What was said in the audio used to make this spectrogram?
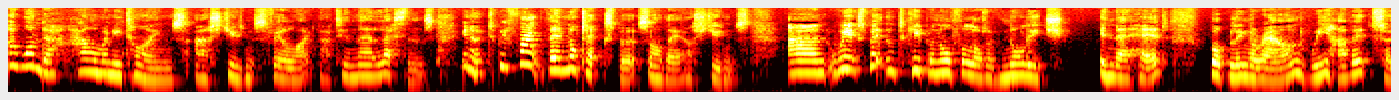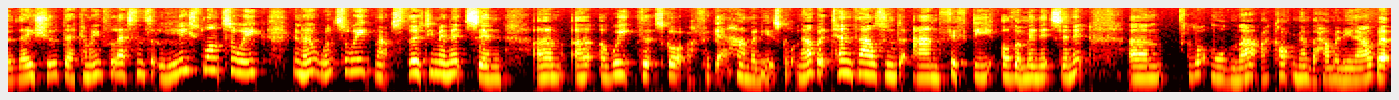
I wonder how many times our students feel like that in their lessons. You know, to be frank, they're not experts, are they, our students? And we expect them to keep an awful lot of knowledge in their head bubbling around. We have it so they should. They're coming for lessons at least once a week. You know once a week that's 30 minutes in um, a, a, week that's got i forget how many it's got now but 10,050 other minutes in it. Um, a lot more than that. I can't remember how many now but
